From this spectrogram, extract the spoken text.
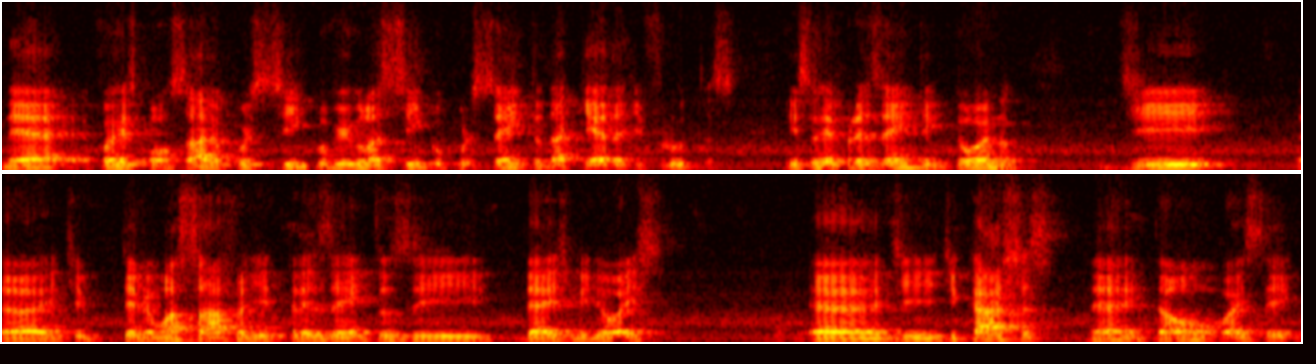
né, foi responsável por 5,5% da queda de frutas. Isso representa em torno de uh, a gente teve uma safra de 310 milhões uh, de, de caixas, né? Então vai ser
